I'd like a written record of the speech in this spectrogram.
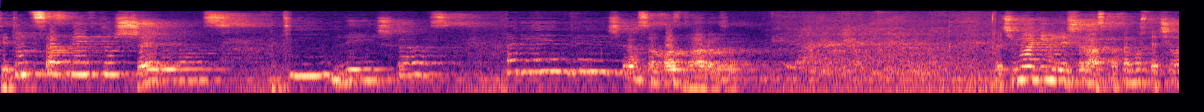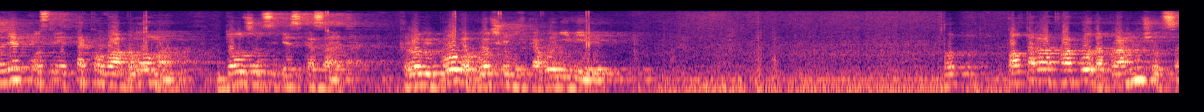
цветут сады в душе у нас. Один лишь раз, один лишь раз, а у вас два раза. Почему один лишь раз? Потому что человек после такого облома должен себе сказать, кроме Бога больше ни в кого не верит. Вот полтора-два года промучился.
